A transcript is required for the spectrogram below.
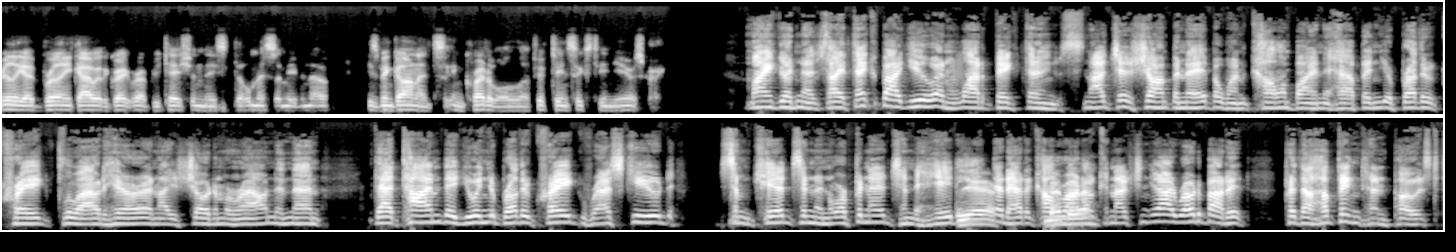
Really a brilliant guy with a great reputation. They still miss him, even though he's been gone. It's incredible, uh, 15, 16 years, Greg. My goodness, I think about you and a lot of big things, not just JonBenét, but when Columbine happened, your brother Craig flew out here and I showed him around. And then that time that you and your brother Craig rescued some kids in an orphanage in Haiti yeah. that had a Colorado connection. Yeah, I wrote about it for the Huffington Post.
